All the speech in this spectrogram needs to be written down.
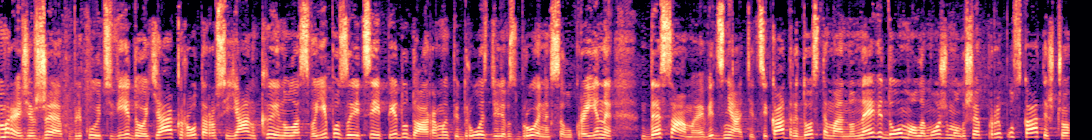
У мережі вже публікують відео, як рота росіян кинула свої позиції під ударами підрозділів збройних сил України. Де саме відзняті ці кадри достеменно невідомо, але можемо лише припускати, що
